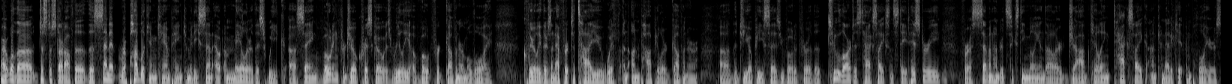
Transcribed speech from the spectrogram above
All right. Well, the just to start off, the the Senate Republican Campaign Committee sent out a mailer this week uh, saying voting for Joe Crisco is really a vote for Governor Malloy. Clearly, there's an effort to tie you with an unpopular governor. Uh, the GOP says you voted for the two largest tax hikes in state history, for a $760 million job killing tax hike on Connecticut employers.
